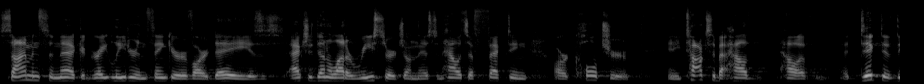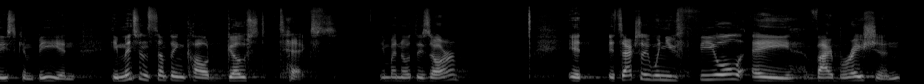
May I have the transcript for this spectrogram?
Simon Sinek, a great leader and thinker of our day, has actually done a lot of research on this and how it's affecting our culture. And he talks about how, how addictive these can be. And he mentions something called ghost texts. Anybody know what these are? It, it's actually when you feel a vibration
